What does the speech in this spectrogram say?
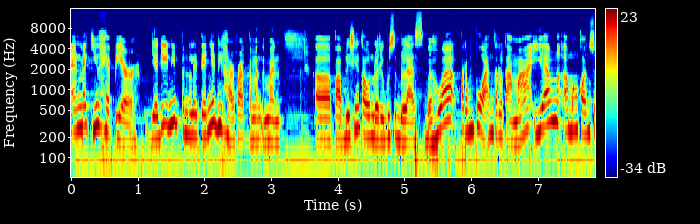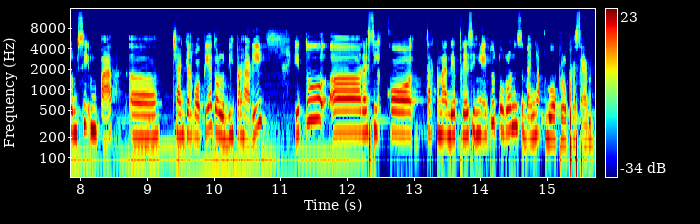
and make you happier. Jadi ini penelitiannya di Harvard teman-teman. Uh, publishnya tahun 2011 bahwa perempuan terutama yang uh, mengkonsumsi 4 uh, cangkir kopi atau lebih per hari itu uh, resiko terkena depresinya itu turun sebanyak 20%.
